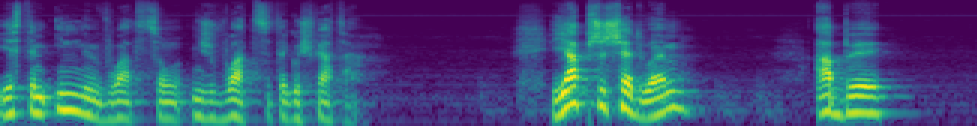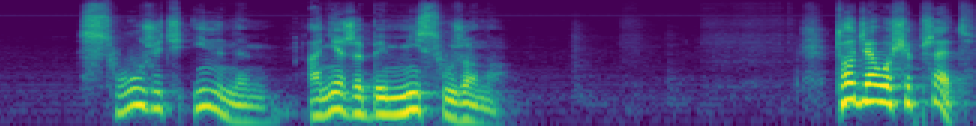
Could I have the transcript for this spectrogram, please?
jestem innym władcą niż władcy tego świata. Ja przyszedłem, aby służyć innym, a nie żeby mi służono. To działo się przed.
